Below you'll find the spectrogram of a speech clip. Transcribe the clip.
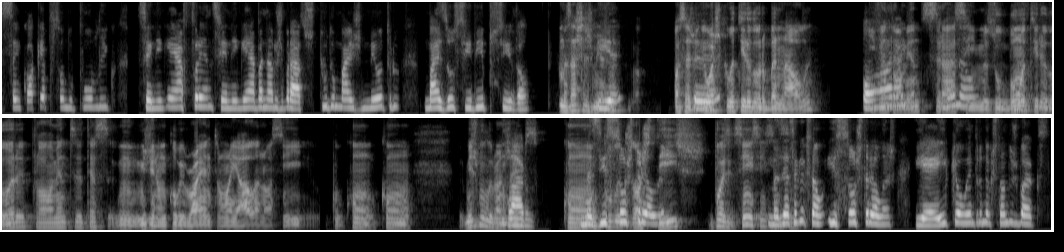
sem qualquer pressão do público, sem ninguém à frente, sem ninguém a abanar os braços, tudo mais neutro, mais OCD possível. Mas achas mesmo? E, é- Ou seja, uh, eu acho que o atirador banal ora, eventualmente será não, assim, mas o bom mas... atirador provavelmente até se, imagina um Kobe Bryant, um Ray Allen ou assim, com, com mesmo o LeBron claro. James, com mas isso são estrelas. Hostis, pois, sim, sim, sim, mas sim. essa é a questão, isso são estrelas. E é aí que eu entro na questão dos Bucks.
